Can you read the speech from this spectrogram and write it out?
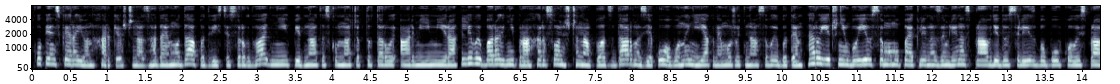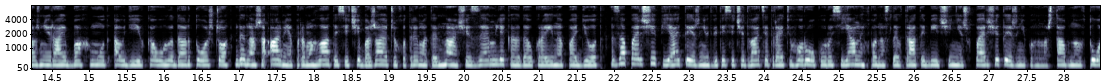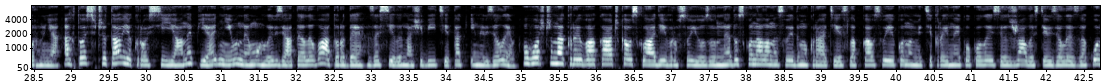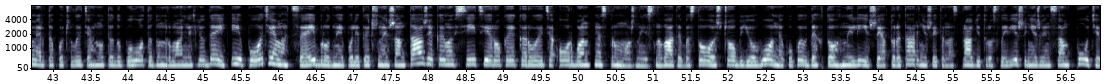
Куп'янський район Харківщина. Згадаємо ДАП 242 дні під натиском, начебто второї армії міра. Лівий берег Дніпра, Херсонщина, плацдарм, з якого вони ніяк не можуть нас вибити. Героїчні бої в самому пеклі на землі насправді до сліз, бо був колись справжній рай Бахмут, Авдіївка, Угледар тощо, де наша армія перемогла тисячі бажаючих отримати наші землі, коли Україна падьот. За перші п'ять тижнів 2023 року росіяни понесли втрати більші ніж в перші тижні повномасштабного вторгнення. А хтось читав, як росіяни п'ять днів не могли взяти елеватор, де засіли наші бійці, так і не взяли. Угорщина крива качка у складі Євросоюзу, недосконала на своїй демократії, слабка в своїй економіці країни, яку колись з жалості взяли за комір та почали тягнути до полота до нормальних людей. І потім цей брудний політичний шантаж, якими всі ці роки керується Орбан, неспроможний існувати без того, щоб його не купив дехто гниліший, авторитарніший та насправді трусливіший, ніж він сам Путін.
